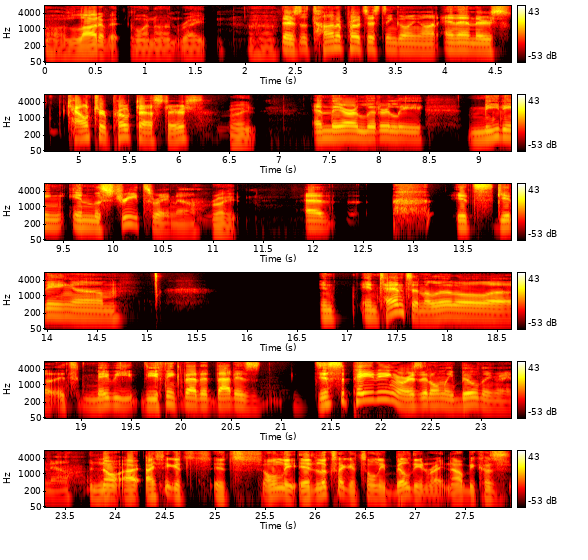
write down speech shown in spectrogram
a lot of it going on right uh-huh. There's a ton of protesting going on, and then there's counter protesters, right and they are literally meeting in the streets right now. right and it's getting um in, intense and a little uh it's maybe do you think that it, that is dissipating or is it only building right now No, I, I think it's it's only it looks like it's only building right now because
